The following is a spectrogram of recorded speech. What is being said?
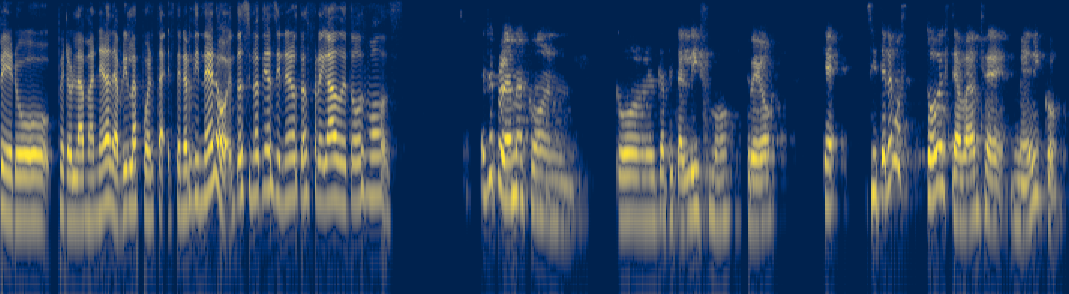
pero, pero la manera de abrir la puerta es tener dinero. Entonces, si no tienes dinero, estás fregado de todos modos. Ese problema con, con el capitalismo, creo, que si tenemos todo este avance médico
